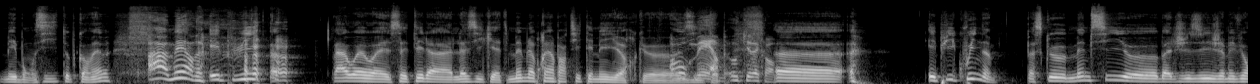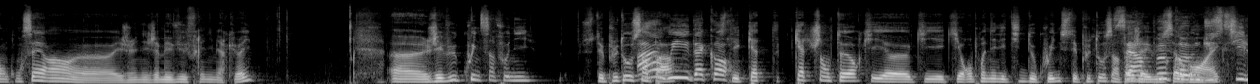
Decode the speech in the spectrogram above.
Mais bon, ZZ Top quand même. Ah, merde Et puis. euh, ah ouais, ouais, c'était la, la ziquette. Même la première partie était meilleure que. Oh, ZZ merde Top. Ok, d'accord. Euh, et puis Queen, parce que même si euh, bah, je les ai jamais vus en concert hein, euh, et je n'ai jamais vu Freddie Mercury, euh, j'ai vu Queen Symphony. C'était plutôt sympa. ah oui, d'accord. C'était quatre, quatre chanteurs qui, euh, qui, qui reprenaient les titres de Queen. C'était plutôt C'est sympa. un J'avais peu vu ça au comme Grand du Rex. style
